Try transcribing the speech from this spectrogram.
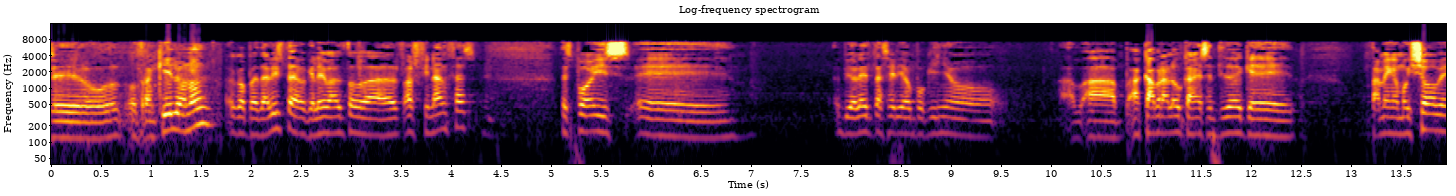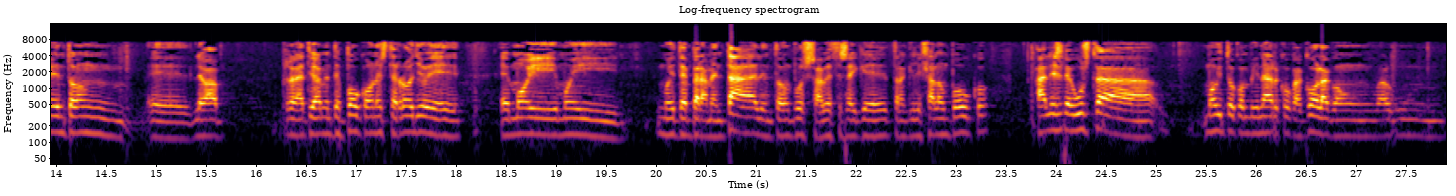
ser o, o tranquilo, non? O capitalista é o que leva todas as finanzas. Despois eh, Violenta sería un poquinho a, a, a cabra loca en sentido de que tamén é moi xove, entón eh, leva relativamente pouco neste rollo e é moi moi moi temperamental, entón pues, a veces hai que tranquilizala un pouco. A Alex le gusta moito combinar Coca-Cola con algún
